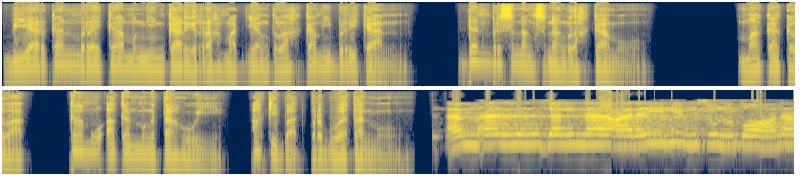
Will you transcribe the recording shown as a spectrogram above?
Biarkan mereka mengingkari rahmat yang telah kami berikan, dan bersenang-senanglah kamu. Maka kelak kamu akan mengetahui akibat perbuatanmu. أم أنزلنا عليهم سلطانا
